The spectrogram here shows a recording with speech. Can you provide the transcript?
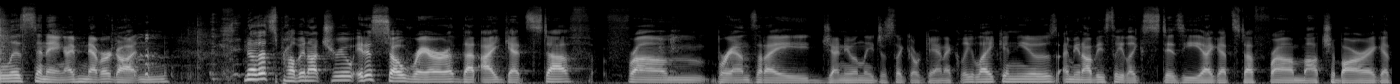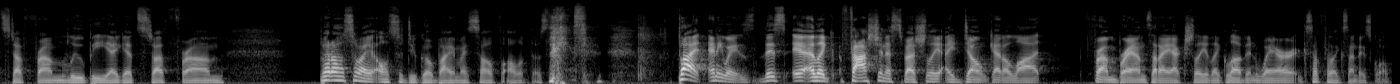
listening." I've never gotten. No, that's probably not true. It is so rare that I get stuff from brands that I genuinely just like organically like and use. I mean, obviously, like Stiiizy, I get stuff from Matcha Bar, I get stuff from Loopy, I get stuff from. But also, I also do go buy myself all of those things. but, anyways, this, eh, I like fashion, especially, I don't get a lot from brands that I actually like love and wear, except for like Sunday school.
